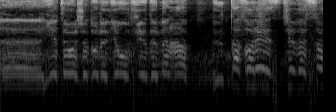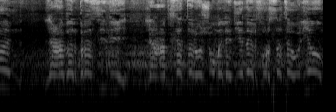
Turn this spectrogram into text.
آه، يتواجدون اليوم في هذا الملعب. تافاريز جيفرسون لاعب البرازيلي لاعب خط الهجوم الذي ينال فرصته اليوم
